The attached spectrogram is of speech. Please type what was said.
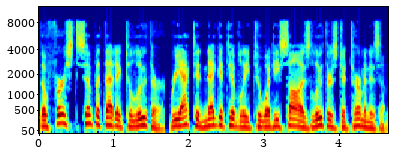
though first sympathetic to Luther, reacted negatively to what he saw as Luther's determinism.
